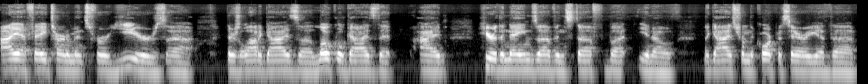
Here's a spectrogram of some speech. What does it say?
IFA tournaments for years. Uh, there's a lot of guys, uh, local guys that I hear the names of and stuff, but you know, the guys from the Corpus area, the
